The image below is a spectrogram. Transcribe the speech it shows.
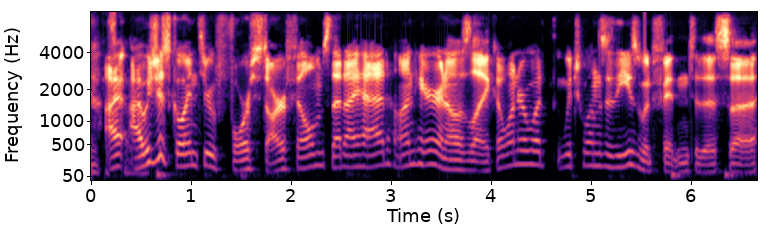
it's I, covered. I was just going through four star films that I had on here, and I was like, I wonder what which ones of these would fit into this uh,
